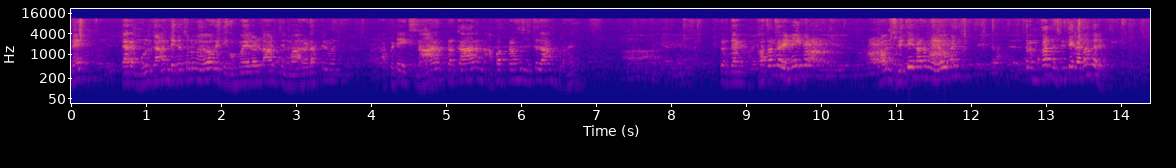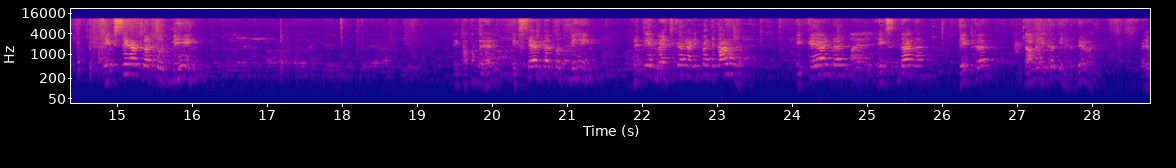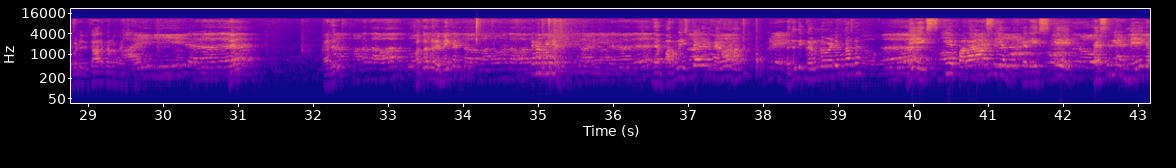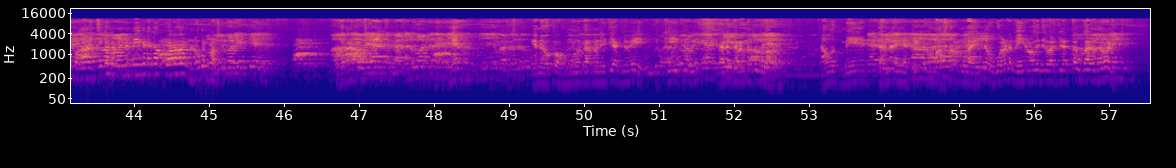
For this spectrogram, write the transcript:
නේ? ඊට මුල් ගණන් දෙක තුනම ඒ වගේ ඉතින් ඔහම එලවලා ආවත් ඉතින් මාර වැඩක් වෙනවනේ. අපිට එක් නාන ප්‍රකාර අපප්‍රංශ සිත දාන්න පුළුවන් නේ. ඒතර දැන් කතන්දරේ මේකනේ. කවුද ශ්‍රිතේ කතන්දරේ එවකනේ. ඒතර මොකද්ද ශ්‍රිතේ කතන්දරේ? x එකක් ගත්තොත් මෙහෙන් මේ කතන්දරේ හරි x එකක් ගත්තොත් මෙහෙන් ප්‍රතිේ මැච් කරන අනිත් පැත්ත කාටද? 1යට x ධන 2 ධන 1 කියන තේරෙනවද? වැඩි පොඩි විකාර කරන මැච්. I need another කවුද? මට තවත් කතන්දර මේක එන මේ දැන් පරණ ස්ටයිල් එකට යනවා නම් එතෙදි කරන වැඩේ මොකද්ද? මේ x ගේ පරාසය කියන්නේ x ගේ හැසිරීම මේක පාවිච්චි කරලා මෙන්න මේකට එකක් හොයාගන්න ඕක ප්‍රශ්නේ. මම තව යන්න එන ඔක හොම කරන නීතියක් නෙවෙයි. එක එක වැඩ කරන්න පුළුවන්. නමුත් මේ තන හැටියට මම අසරණලා ඉන්න ඕගොල්ලන්ට මේ වගේ දේවල් ටිකක් උගන්වන්න ඕනේ.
